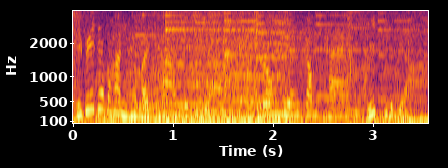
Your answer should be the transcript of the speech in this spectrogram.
พิพิธภัณฑ์ธรรมชาติวิทยา โรงเรียนกำแพงวิทยา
